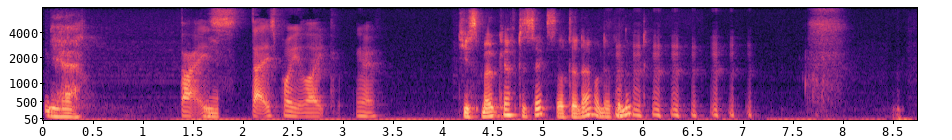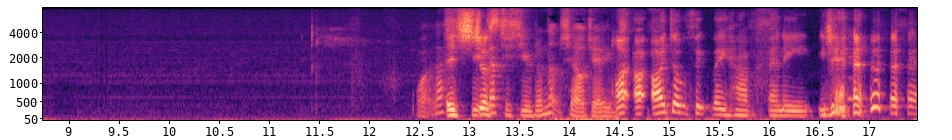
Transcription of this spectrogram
yeah. That is that is probably like you know. Do you smoke after sex? I don't know. I never looked. Well, that's It's just, you, just- that's just you in a nutshell, James. I, I I don't think they have any. Yeah,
